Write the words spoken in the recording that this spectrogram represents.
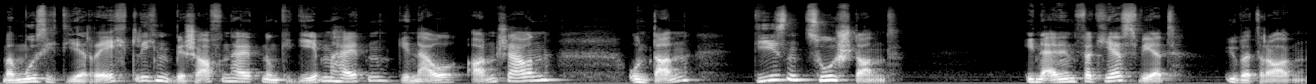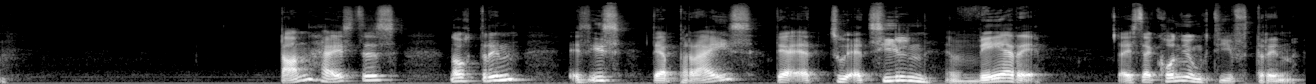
Man muss sich die rechtlichen Beschaffenheiten und Gegebenheiten genau anschauen und dann diesen Zustand in einen Verkehrswert übertragen. Dann heißt es noch drin, Es ist der Preis, der zu erzielen wäre. Da ist der Konjunktiv drin.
